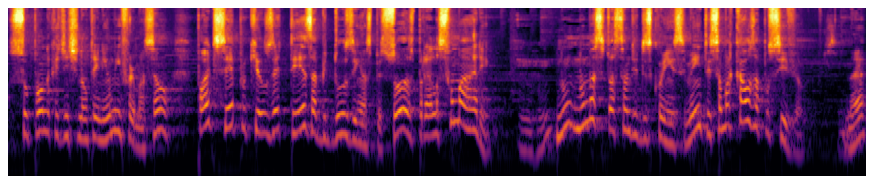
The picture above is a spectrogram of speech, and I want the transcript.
supondo que a gente não tem nenhuma informação, pode ser porque os ETs abduzem as pessoas para elas fumarem. Num- Numa situação de desconhecimento, isso é uma causa possível, né?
